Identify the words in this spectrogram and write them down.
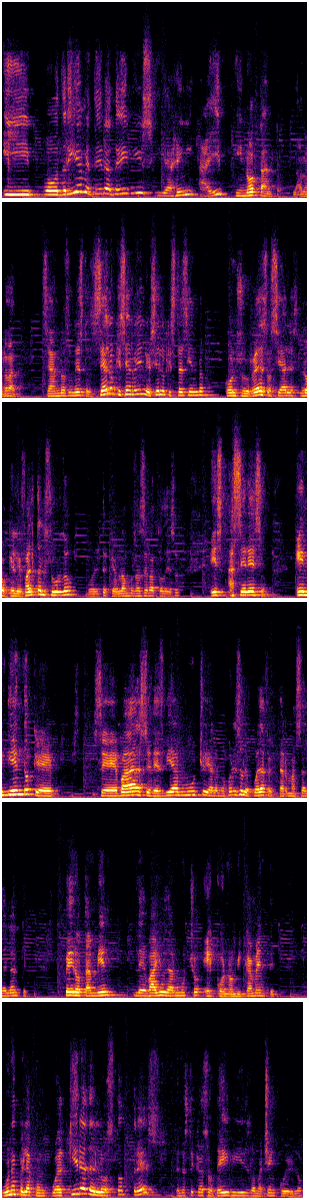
y podría meter a Davis y a Henny ahí, y no tanto, la verdad seamos honestos, sea lo que sea Ryan García lo que está haciendo con sus redes sociales, lo que le falta al zurdo, ahorita que hablamos hace rato de eso, es hacer eso. Entiendo que se va, se desvía mucho y a lo mejor eso le puede afectar más adelante, pero también le va a ayudar mucho económicamente. Una pelea con cualquiera de los top 3, en este caso Davis, Lomachenko y lo,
